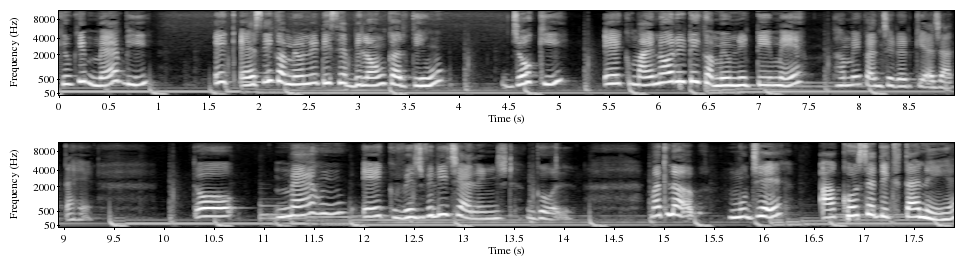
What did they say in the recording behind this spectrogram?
क्योंकि मैं भी एक ऐसी कम्युनिटी से बिलोंग करती हूँ, जो कि एक माइनॉरिटी कम्युनिटी में हमें कंसिडर किया जाता है। तो मैं हूँ एक विजुअली चैलेंज्ड गर्ल मतलब मुझे आँखों से दिखता नहीं है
